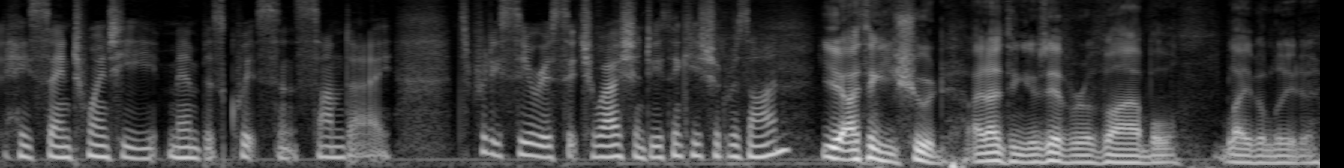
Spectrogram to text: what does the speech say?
he's seen 20 members quit since Sunday. It's a pretty serious situation. Do you think he should resign? Yeah, I think he should. I don't think he was ever a viable Labor leader.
